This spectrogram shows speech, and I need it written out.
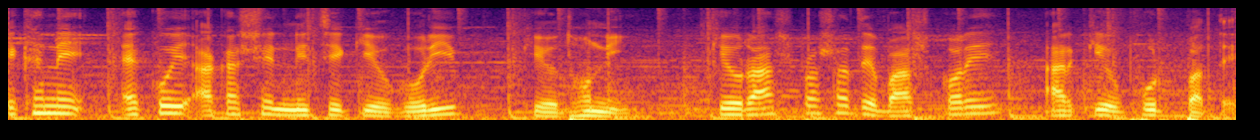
এখানে একই আকাশের নিচে কেউ গরিব, কেউ ধনী, কেউ রাজপ্রাসাদে বাস করে, আর কেউ ফুটপাতে।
